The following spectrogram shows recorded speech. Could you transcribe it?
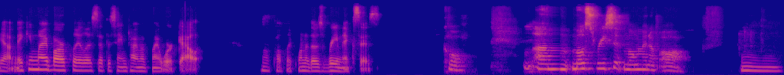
yeah, making my barre playlist at the same time of my workout. Republic, one of those remixes. Cool. Um, most recent moment of awe. Mm.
